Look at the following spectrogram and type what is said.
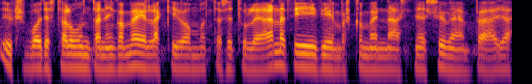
yksivuotista lunta, niin kuin meilläkin on, mutta se tulee aina tiiviimmäksi, kun mennään sinne syvempään. Ja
